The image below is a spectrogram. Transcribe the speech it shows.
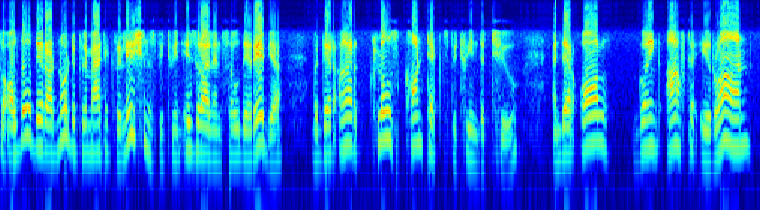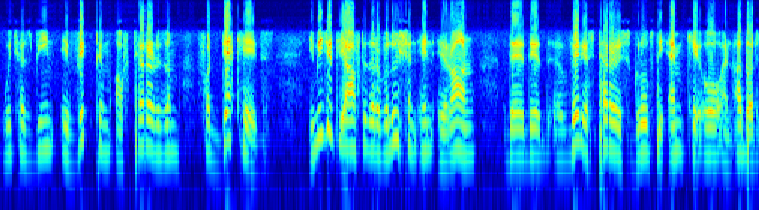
So although there are no diplomatic relations between Israel and Saudi Arabia, but there are close contacts between the two, and they're all going after Iran, which has been a victim of terrorism for decades. Immediately after the revolution in Iran, the, the, the various terrorist groups, the MKO and others,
